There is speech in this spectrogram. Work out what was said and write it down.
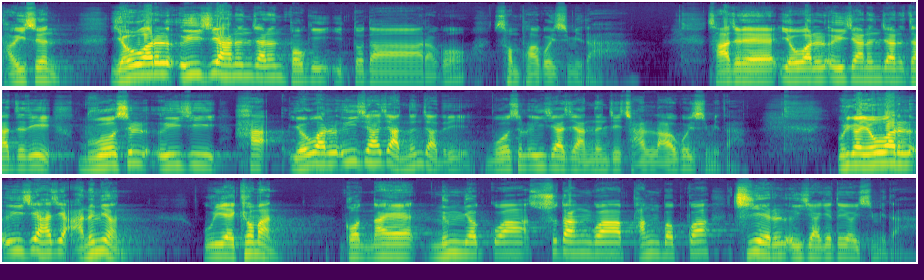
다윗은 여호와를 의지하는 자는 복이 있도다라고 선포하고 있습니다. 4절에 여호와를 의지하는 자들이 무엇을 의지하 여호와를 의지하지 않는 자들이 무엇을 의지하지 않는지 잘 나오고 있습니다. 우리가 여호와를 의지하지 않으면 우리의 교만 곧 나의 능력과 수단과 방법과 지혜를 의지하게 되어 있습니다.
